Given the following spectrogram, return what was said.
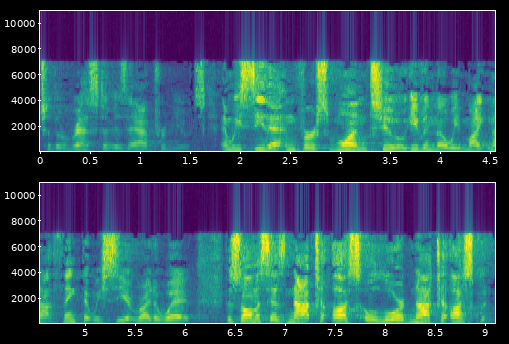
to the rest of his attributes. And we see that in verse 1 too, even though we might not think that we see it right away. The psalmist says, Not to us, O Lord, not to us, but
